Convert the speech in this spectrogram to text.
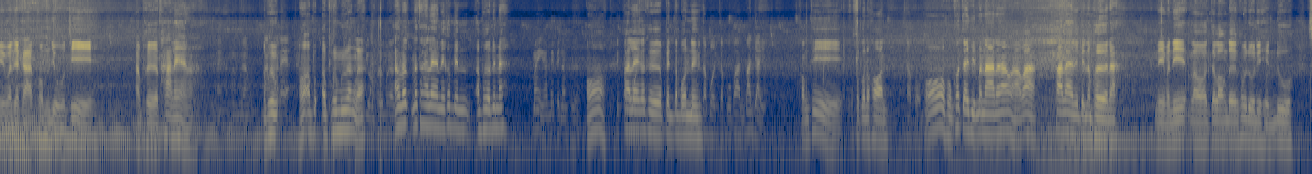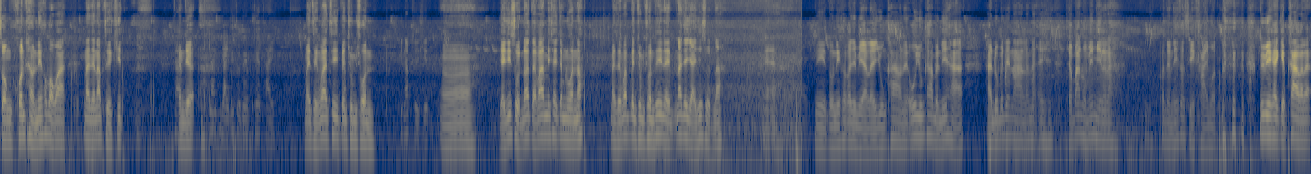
นี่บรรยากาศผมอยู่ที่อำเภอท่าแร่เนอะอำเภอเมืองอำเภออ๋ออำเภออำเภอเมืองเหรออยู่อำเภอเมืองเอาแล้วแล้วท่าแร่เนี่ยเขาเป็นอำเภอด้วยไหมไม่ครับไม่เป็นอำเภออ๋อเป็นตำบลท่าแร่ก็คือเป็นตำบลหนึ่งเป็นตำบลกับหมู่บ้านบ้านใหญ่ ของที่สกลนครครับผมอ๋อผมเข้าใจผิดมานานนะครับหาว่าท่าแร่นี่เป็นอำเภอนะนี่วันนี้เราจะลองเดินเข้าไปดูนี่เห็นดูทรงคนแถวนี้เขาบอกว่าน่าจะนับถือคริด กันเยอะ น่าใหญ่ที่สุดในประเทศไทย หมายถึงว่าที่เป็นชุมชนที่นับถือคริดอ๋อใหญ่ที่สุดเนาะแต่ว่าไม่ใช่จำนวนเนาะหมายถึงว่าเป็นชุมชนที่ในน่าจะใหญ่ที่สุดนะเนี่ยนี่ตรงนี้เขาก็จะมีอะไรยุงข้าวเนี่ยโอ้ยุงข้าวแบบนี้หา หาดูไม่ได้นานแล้วนะไอ้แถวบ้านผมไม่มีแล้วนะเพราะเดี๋ยวนี้เขาสีขายหมด ไม่มีใครเก็บข้าวกันแล้ว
